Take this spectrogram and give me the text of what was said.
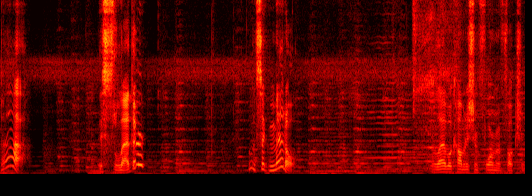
Ah! This is leather? It looks like metal. Reliable combination form and function.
